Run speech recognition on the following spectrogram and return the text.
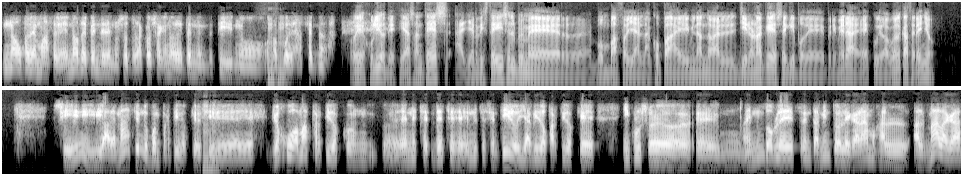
No podemos hacer, no depende de nosotros. Las cosas que no dependen de ti no, no puedes hacer nada. Oye, Julio, decías antes, ayer disteis el primer bombazo ya en la Copa, eliminando al Girona, que es equipo de primera, ¿eh? Cuidado con el cacereño. Sí, y además haciendo buen partido. Quiero decir, eh, yo he jugado más partidos con, en, este, de este, en este sentido y ha habido partidos que incluso eh, en un doble enfrentamiento le ganamos al, al Málaga,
